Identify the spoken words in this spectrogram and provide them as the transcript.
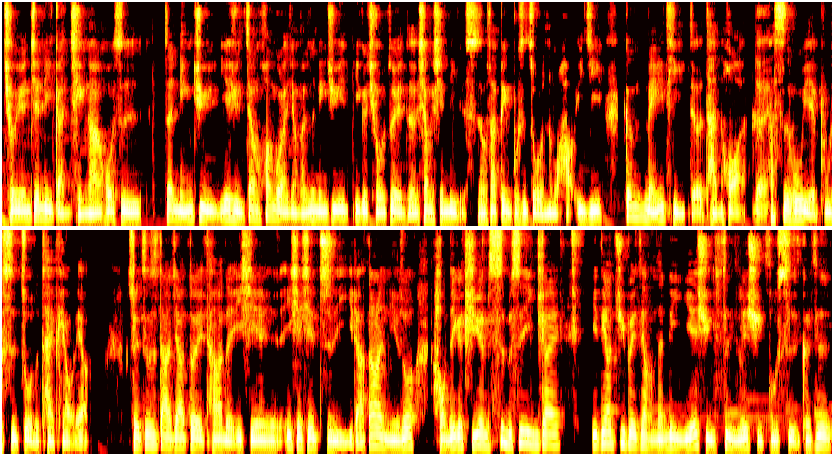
球员建立感情啊，或是在凝聚，也许这样换过来讲，可能是凝聚一一个球队的向心力的时候，他并不是做的那么好，以及跟媒体的谈话，对他似乎也不是做的太漂亮，所以这是大家对他的一些一些些质疑啦。当然，你说好的一个 GM 是不是应该一定要具备这样的能力？也许是，也许不是。可是，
